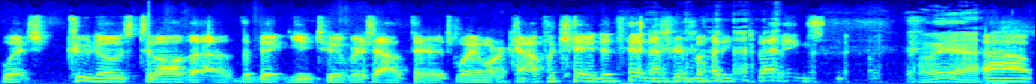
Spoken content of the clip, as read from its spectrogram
which kudos to all the the big youtubers out there it's way more complicated than everybody thinks Oh yeah. um,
